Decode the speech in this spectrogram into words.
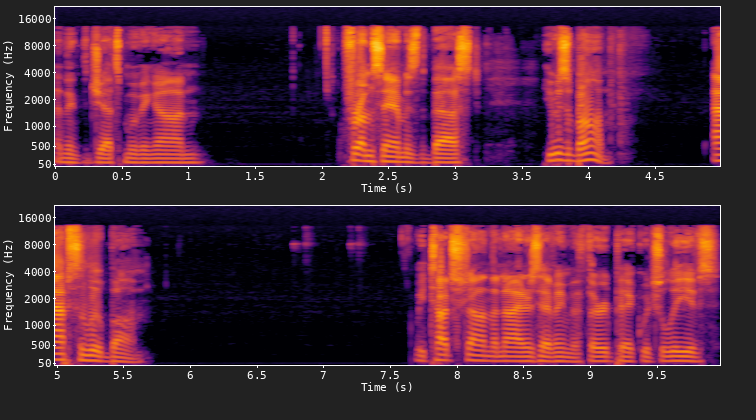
I think the Jets moving on from Sam is the best. He was a bum. Absolute bum. We touched on the Niners having the third pick, which leaves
